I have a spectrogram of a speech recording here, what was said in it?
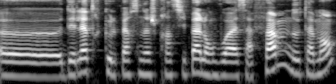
euh, des lettres que le personnage principal envoie à sa femme notamment,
